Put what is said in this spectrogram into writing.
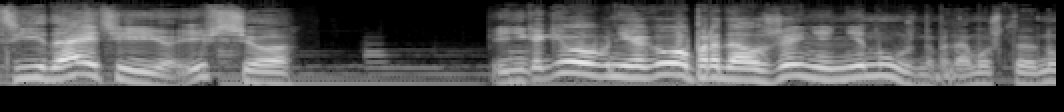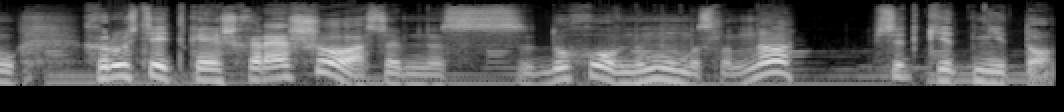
съедаете ее и все. И никакого, никакого продолжения не нужно, потому что, ну, хрустеть, конечно, хорошо, особенно с духовным умыслом, но все-таки это не то.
